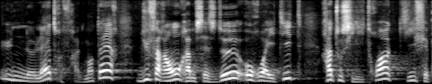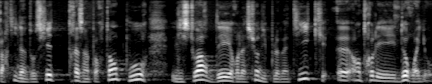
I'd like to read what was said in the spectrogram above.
une lettre fragmentaire du pharaon Ramsès II au roi hittite Hattusili III, qui fait partie d'un dossier très important pour l'histoire des relations diplomatiques entre les deux royaumes.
